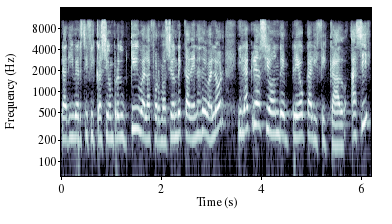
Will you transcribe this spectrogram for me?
la diversificación productiva, la formación de cadenas de valor y la creación de empleo calificado, así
